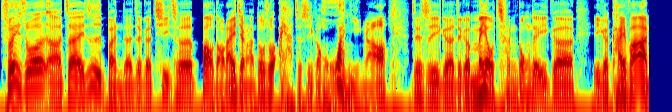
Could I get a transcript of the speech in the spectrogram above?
所以说，呃，在日本的这个汽车报道来讲啊，都说，哎呀，这是一个幻影啊啊。这是一个这个没有成功的一个一个开发案，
